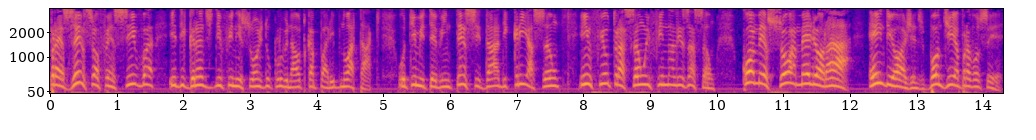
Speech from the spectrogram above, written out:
presença ofensiva e de grandes definições do Clube Náutico Caparibe no ataque. O time teve intensidade, criação, infiltração e finalização. Começou a melhorar. Em Diógenes, bom dia para você.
